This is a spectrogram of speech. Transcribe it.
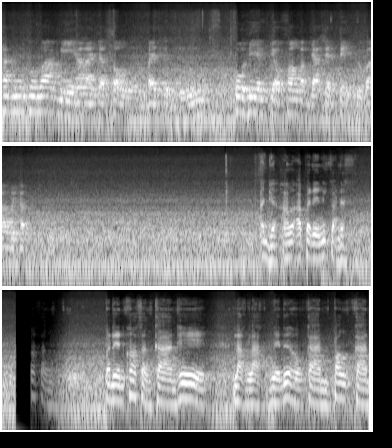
ท่านผู้ว่ามีอะไรจะส่งไปถึงผู้ที่ยังเกี่ยวข้องกับยาเสพติดอยู่บ้างไหมครับ เดี๋ยวเอาเอาประเด็นนี้ก่อนนะ ประเด็นข้อสั่งการที่หลักๆ ในเรื่องของการป้องกัน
